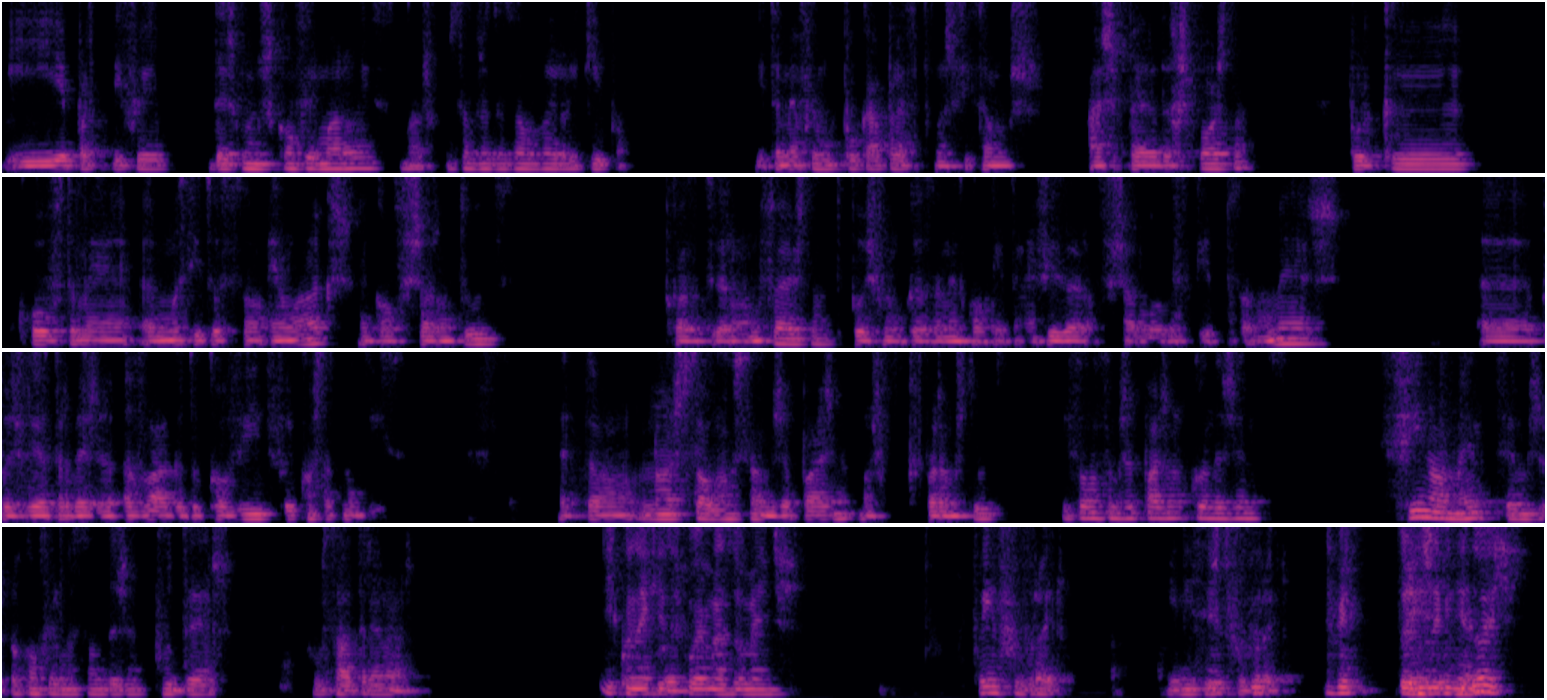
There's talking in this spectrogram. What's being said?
E, a partir, foi desde que nos confirmaram isso, nós começamos a desenvolver a equipa. E também foi um pouco à pressa, porque nós ficamos à espera da resposta, porque houve também uma situação em Lagos, em que fecharam tudo, por causa que fizeram uma festa, depois foi um casamento qualquer que também fizeram, fecharam logo a seguir, passado um mês, uh, depois veio outra vez a vaga do Covid, foi constantemente isso. Então, nós só lançamos a página, nós preparamos tudo, e só lançamos a página quando a gente finalmente temos a confirmação de a gente poder começar a treinar. E quando é que isso foi, mais ou menos? Foi em fevereiro, início de fevereiro. 2022?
